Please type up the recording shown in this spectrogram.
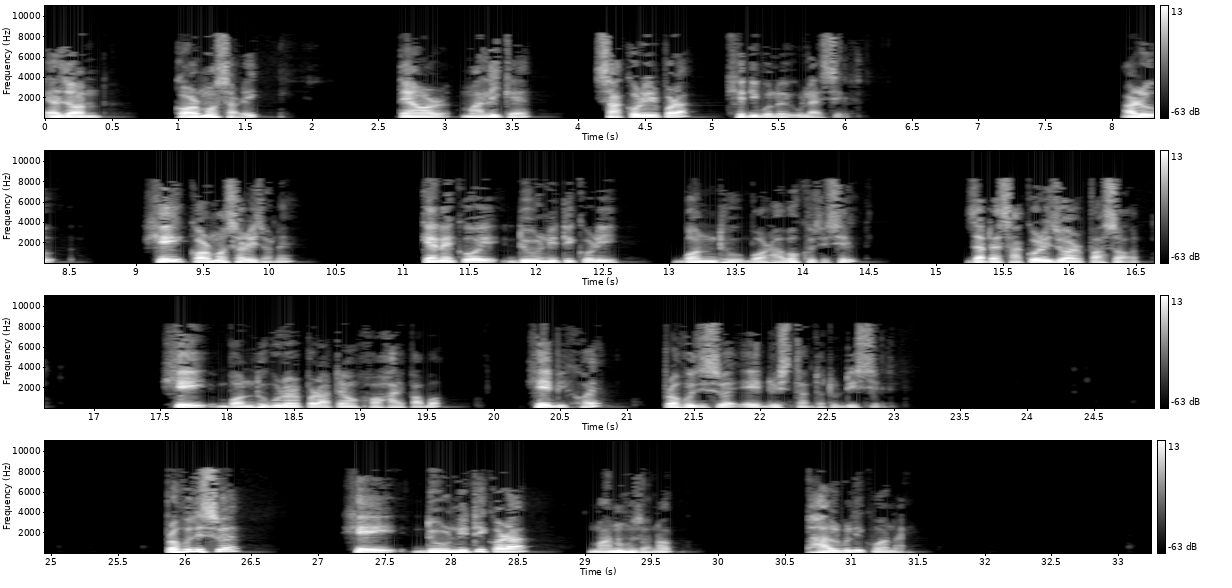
এজন কৰ্মচাৰীক তেওঁৰ মালিকে চাকৰিৰ পৰা খেদিবলৈ ওলাইছিল। আৰু সেই কৰ্মচাৰীজনে কেনেকৈ দুৰ্নীতি কৰি বন্ধু বঢ়াব খুজিছিল যাতে চাকৰি যোৱাৰ পাছত সেই বন্ধুবোৰৰ পৰা তেওঁ সহায় পাব সেই বিষয়ে প্ৰভু যীশুৱে এই দৃষ্টান্তটো দিছিল। প্ৰভু যীশুৱে সেই দুৰ্নীতি কৰা মানুহজনক ভাল বুলি কোৱা নাই।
